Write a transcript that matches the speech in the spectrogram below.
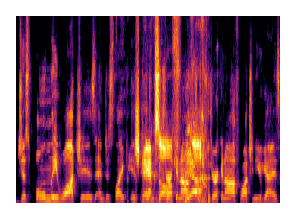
just only watches and just like is Jacks off, jerking off yeah. jerking off watching you guys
